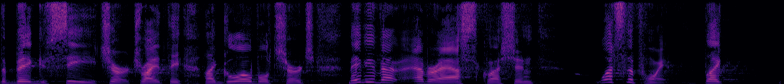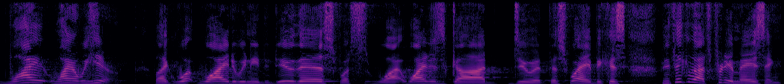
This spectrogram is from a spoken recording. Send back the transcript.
the big C church, right? The like global church, maybe you've ever asked the question, what's the point? Like, why, why are we here? Like what, why do we need to do this? What's, why, why does god do it this way? Because when you think about it it's pretty amazing.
